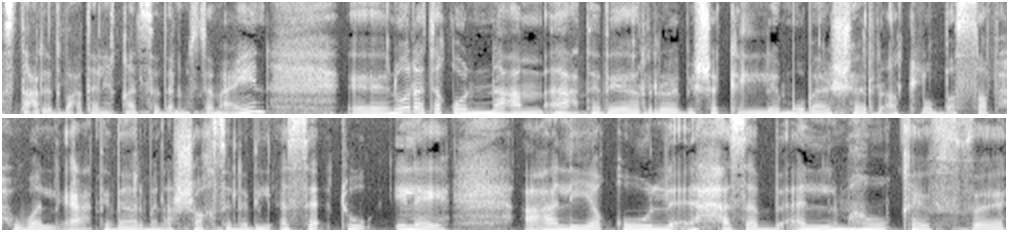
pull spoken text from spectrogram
استعرض بعض تعليقات الساده المستمعين. آه، نورة تقول نعم أعتذر بشكل مباشر أطلب الصفح والاعتذار من الشخص الذي أسأت إليه. علي يقول حسب الموقف. آه،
